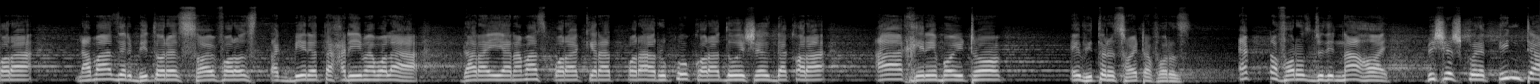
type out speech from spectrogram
করা, নামাজের ভিতরে ছয় ফরজ তাক তাকবীরে, তাহরিমা বলা, দাঁড়াইয়া নামাজ পড়া, কেরাত পড়া, রুকু করা, দুই সেজদা করা, আখিরে বৈঠক এই ভিতরে ছয়টা ফরজ। একটা ফরজ যদি না হয়, বিশেষ করে তিনটা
